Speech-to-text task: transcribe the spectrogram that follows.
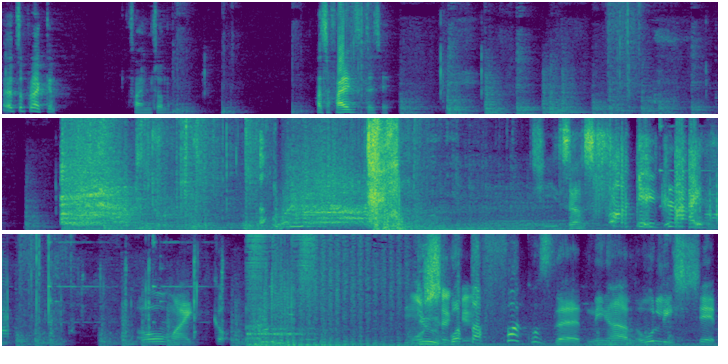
that's a bracken. Fine, चलो. अच्छा फाइल देते हैं. Jesus fucking Christ! Oh my god. Dude, what the fuck was that, Nihar? Holy shit.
